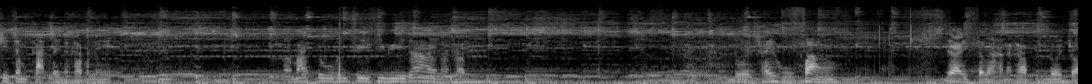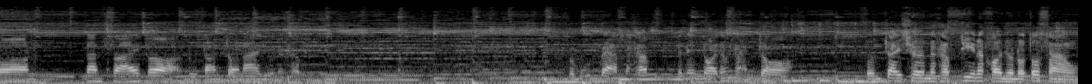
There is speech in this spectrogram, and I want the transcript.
ขีดจำกัดเลยนะครับอันนี้ สามารถดูเป็นฟรีทีวีได้นะครับ โดยใช้หูฟังแยกอิสระนะครับ โดยจอด้านซ้ายก็ดูตามจอหน้าอยู่นะครับ สมบูรณ์แบบนะครับ เป็น Android ทั้ง 3 จอ สนใจเชิญนะครับ ที่นครยนต์ออโต้ซาวด์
